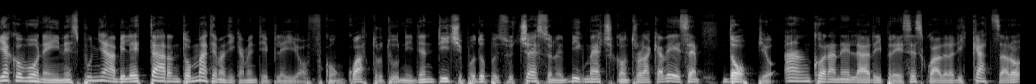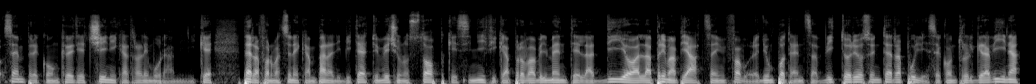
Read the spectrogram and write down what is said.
Iacovone inespugnabile e Taranto matematicamente ai playoff, con quattro turni di anticipo dopo il successo nel big match contro la Cavese, doppio ancora nella ripresa e squadra di Cazzaro sempre concreta e cinica tra le mura amiche. Per la formazione campana di Bitetto invece uno stop che significa probabilmente l'addio alla prima piazza in favore di un Potenza vittorioso in terra pugliese contro il Gravina.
